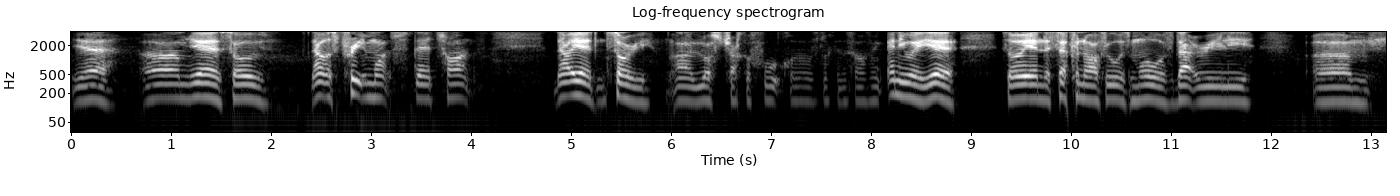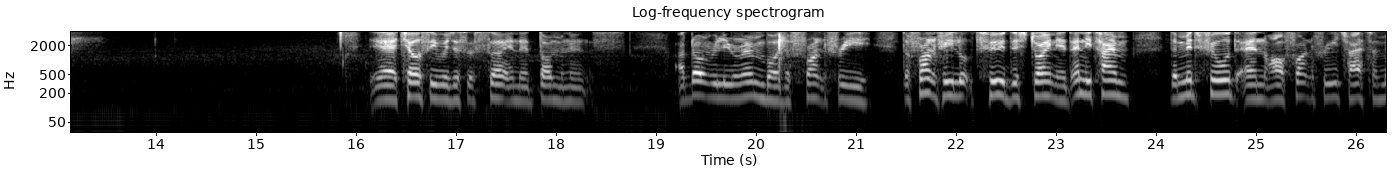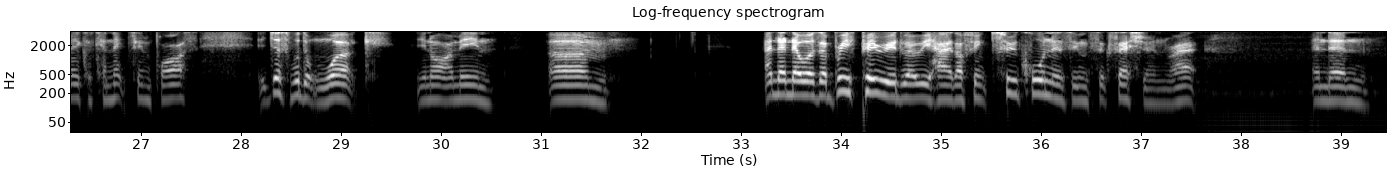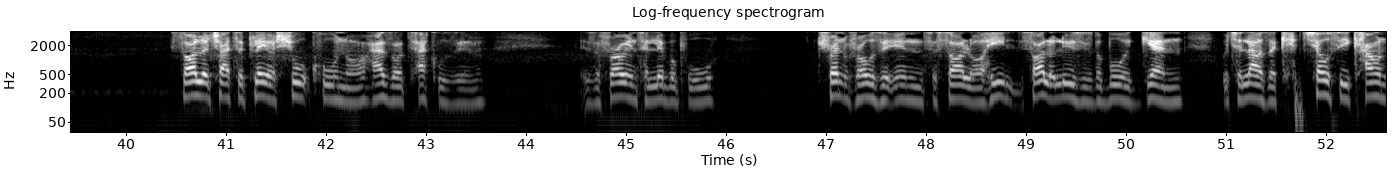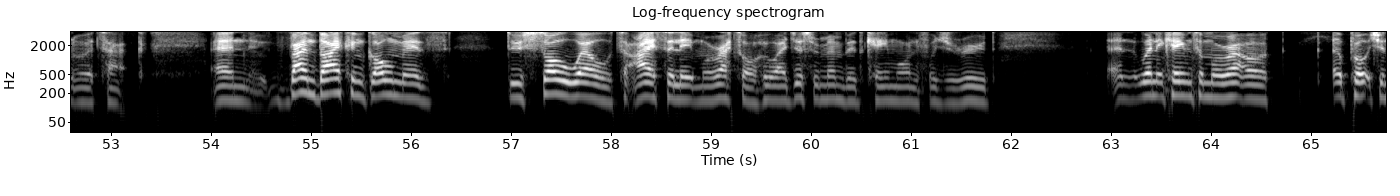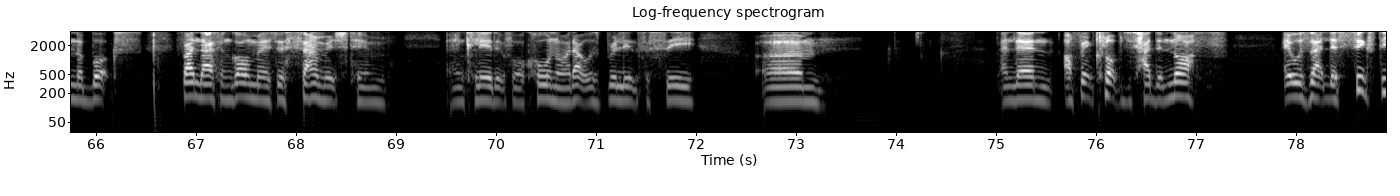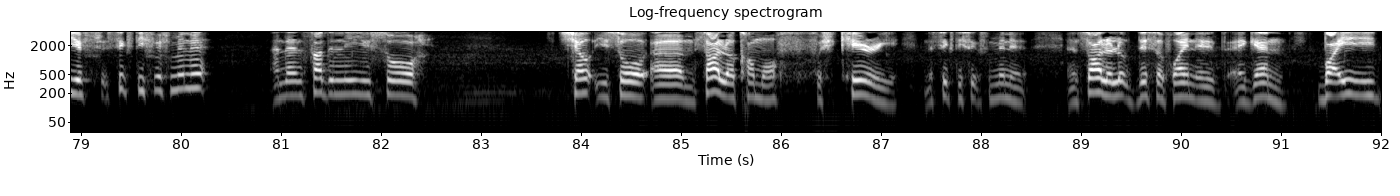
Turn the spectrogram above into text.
yeah, um, yeah. So that was pretty much their chance. That yeah, sorry, I lost track of thought because I was looking at something. Anyway, yeah. So yeah, in the second half, it was more of that really. Um, yeah, Chelsea were just asserting their dominance I don't really remember the front three. The front three looked too disjointed. Anytime the midfield and our front three tried to make a connecting pass, it just wouldn't work. You know what I mean? Um, and then there was a brief period where we had, I think, two corners in succession, right? And then Salah tried to play a short corner. Hazard tackles him. It's a throw into Liverpool. Trent throws it in to Salah. He Salah loses the ball again, which allows a Chelsea counter attack. And Van Dijk and Gomez do so well to isolate Morata, who I just remembered came on for Giroud. And when it came to Morata approaching the box, Van Dijk and Gomez just sandwiched him and cleared it for a corner. That was brilliant to see. Um, and then I think Klopp just had enough. It was like the 60th, 65th minute, and then suddenly you saw you saw um, Salah come off for Shaqiri in the 66th minute, and Salah looked disappointed again. But he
